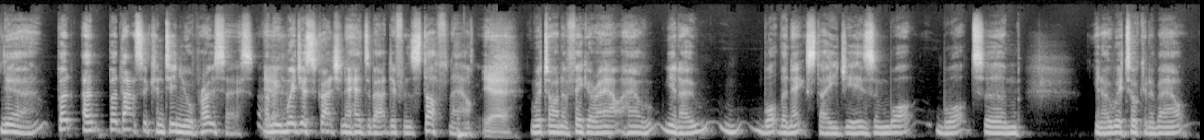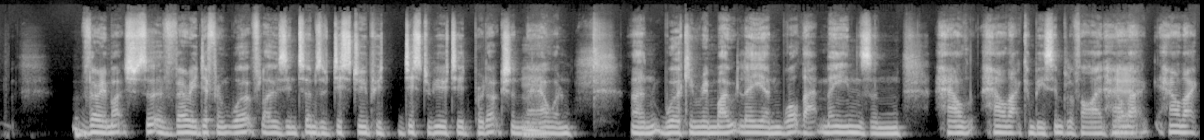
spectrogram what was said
Yeah, but uh, but that's a continual process. I Yeah. mean, we're just scratching our heads about different stuff now. Yeah, We're trying to figure out how you know what the next stage is and what what um, you know we're talking about very much sort of very different workflows in terms of distribu- distributed production Mm. now and and working remotely and what that means and how how that can be simplified how Yeah. that how that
